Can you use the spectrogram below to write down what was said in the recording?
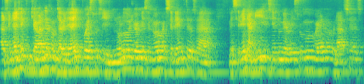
al final hay gente que habla de contabilidad y impuestos y no lo doy yo me dice, no, excelente, o sea, me sirven a mí diciéndome, oye, estuvo muy bueno, gracias.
